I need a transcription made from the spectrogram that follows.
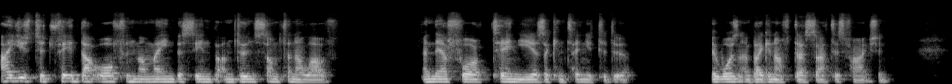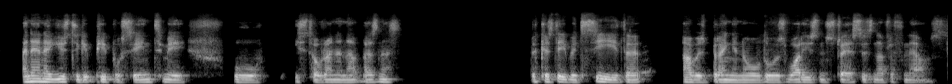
I used to trade that off in my mind by saying, "But I'm doing something I love," and therefore, ten years I continued to do it it wasn't a big enough dissatisfaction. And then I used to get people saying to me, Oh, he's still running that business. Because they would see that I was bringing all those worries and stresses and everything else.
